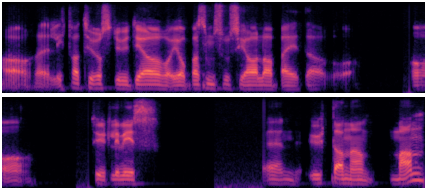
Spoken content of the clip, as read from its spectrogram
har litteraturstudier og jobber som sosialarbeider. Og, og tydeligvis en utdanna mann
